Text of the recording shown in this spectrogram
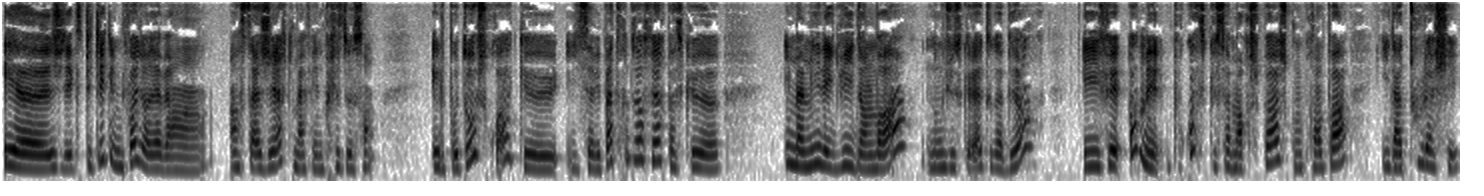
Et euh, je lui ai expliqué qu'une fois, il y avait un, stagiaire qui m'a fait une prise de sang. Et le poteau, je crois, qu'il savait pas très bien faire parce que il m'a mis l'aiguille dans le bras. Donc jusque-là, tout va bien. Et il fait Oh, mais pourquoi est-ce que ça marche pas? Je comprends pas. Il a tout lâché.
